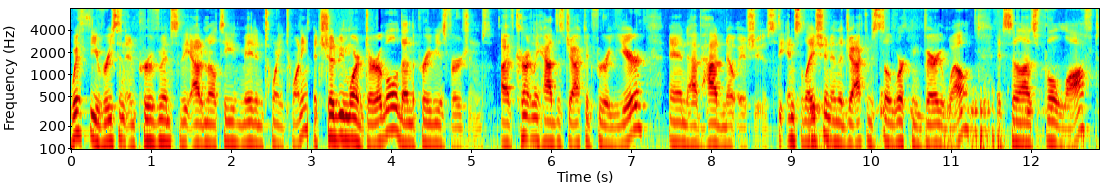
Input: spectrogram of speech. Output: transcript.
With the recent improvements to the Atom LT made in 2020, it should be more durable than the previous versions. I've currently had this jacket for a year and have had no issues. The insulation in the jacket is still working very well. It still has full loft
